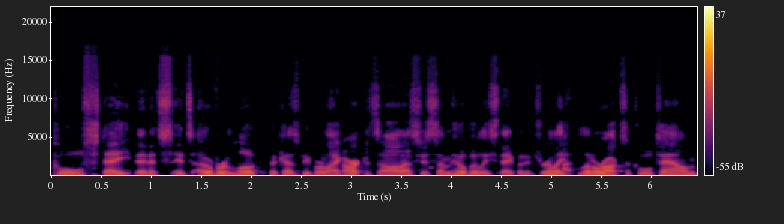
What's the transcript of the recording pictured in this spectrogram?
cool state, and it's it's overlooked because people are like Arkansas. That's just some hillbilly state, but it's really not. Little Rock's a cool town.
